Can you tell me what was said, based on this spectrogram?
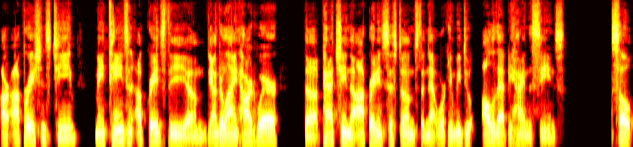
our operations team maintains and upgrades the, um, the underlying hardware, the patching, the operating systems, the networking. We do all of that behind the scenes. So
